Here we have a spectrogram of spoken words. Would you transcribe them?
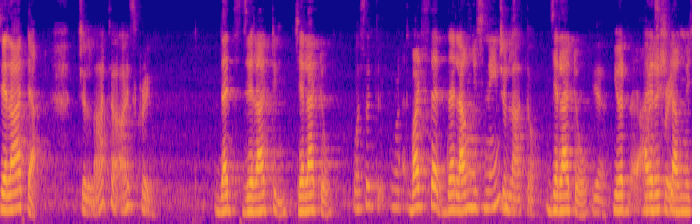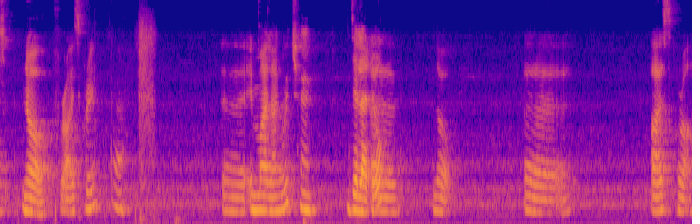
ജലാറ്റ Gelata ice cream. That's gelatin gelato What's it? What? What's the the language name Gelato. Gelato Yeah. Your Irish cream. Language No, for ice cream. uh, in my language. Hmm. Gelato? Uh, no. Uh, ice cream.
